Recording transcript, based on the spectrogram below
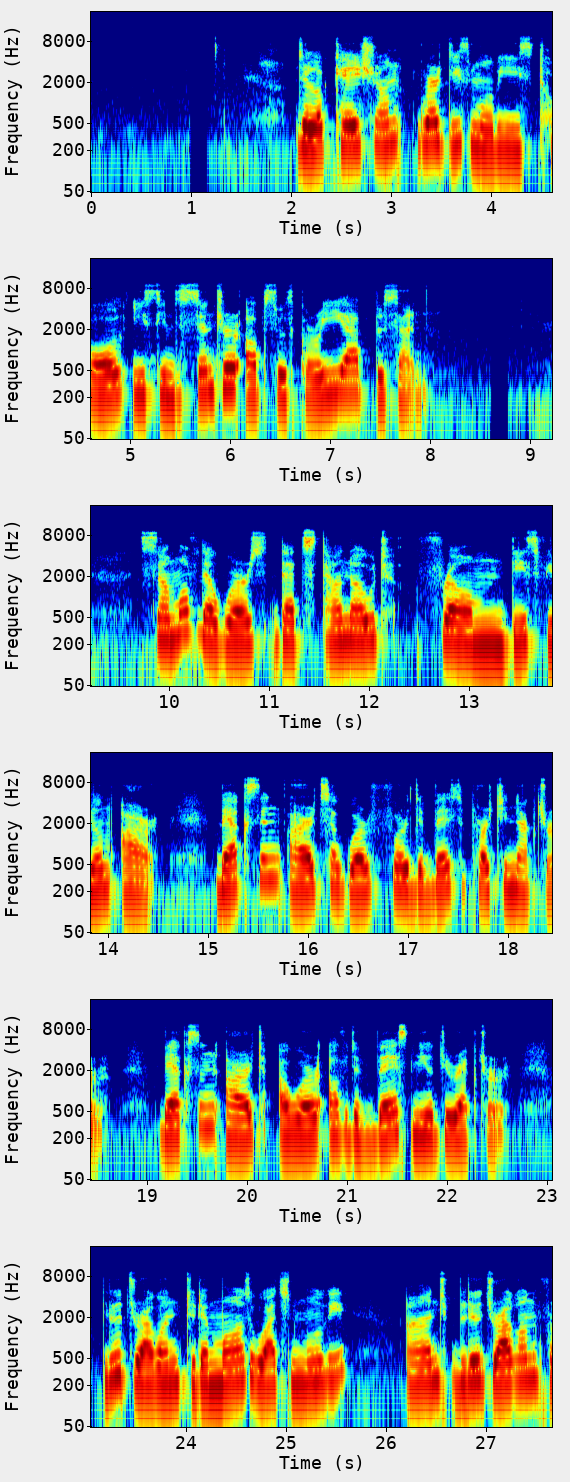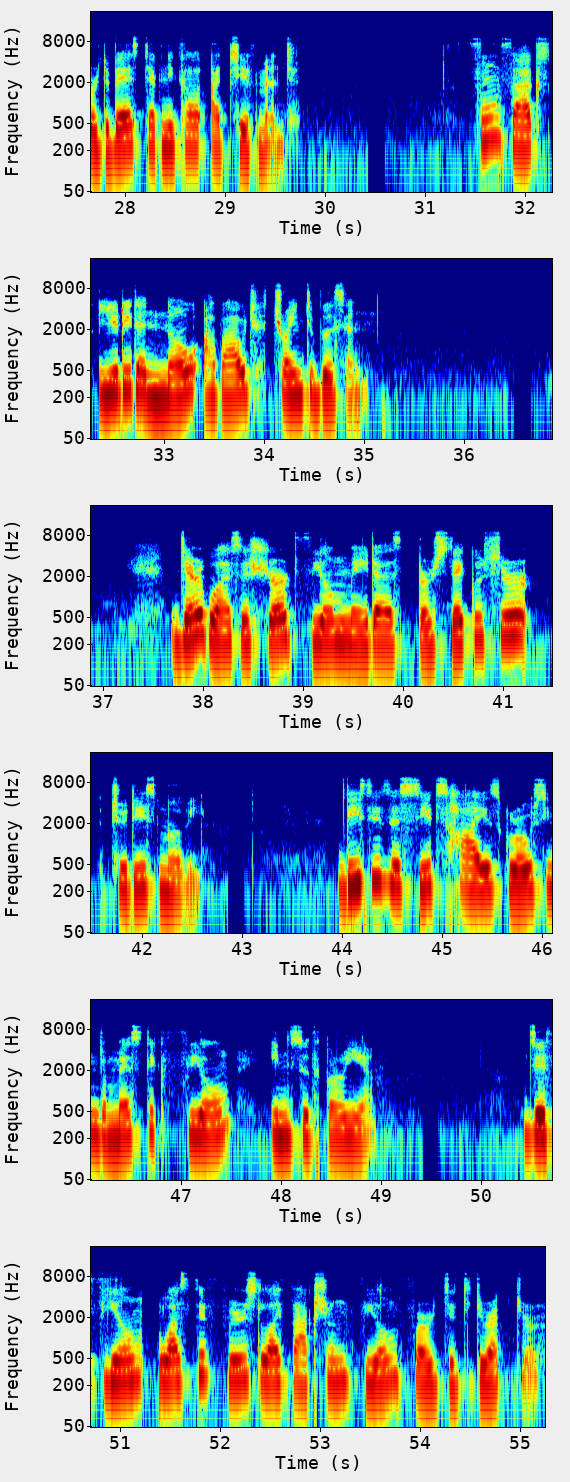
The location where this movie is told is in the center of South Korea, Busan. Some of the words that stand out from this film are Baeksang Arts Award for the Best Supporting Actor, Baeksang Art Award of the Best New Director, Blue Dragon to the Most Watched Movie, and Blue Dragon for the Best Technical Achievement. Fun facts you didn't know about Train to Busan. There was a short film made as precursor to this movie. This is the sixth highest grossing domestic film in South Korea. The film was the first live action film for the director.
